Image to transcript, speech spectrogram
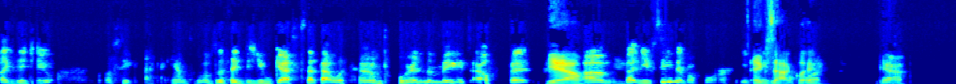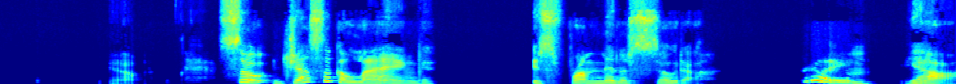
Like, did you? Let's see. I can't. I was gonna say, did you guess that that was him wearing the maid's outfit? Yeah. Um, but you've seen it before. You've it Exactly. before. Yeah. Yeah. So Jessica Lange is from Minnesota. Really? Hmm. Yeah.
